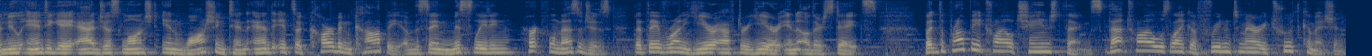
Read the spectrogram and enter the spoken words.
A new anti-gay ad just launched in Washington, and it's a carbon copy of the same misleading, hurtful messages that they've run year after year in other states. But the Prop 8 trial changed things. That trial was like a Freedom to Marry Truth Commission,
